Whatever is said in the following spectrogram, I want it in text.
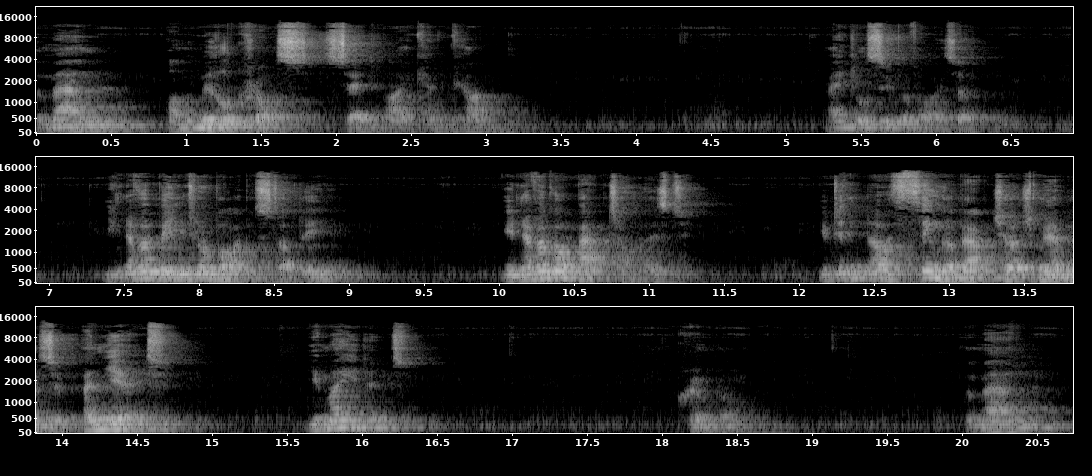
The man on the middle cross said, I can come angel supervisor. you've never been to a Bible study. You'd never got baptized. You didn't know a thing about church membership, and yet you made it. Criminal. The man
